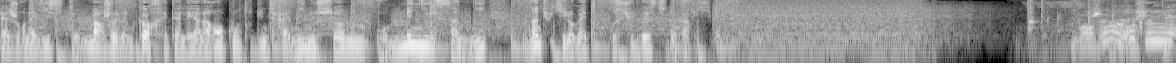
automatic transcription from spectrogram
la journaliste Marjolaine Koch est allée à la rencontre d'une famille. Nous sommes au Ménil-Saint-Denis, 28 km au sud-ouest de Paris. Bonjour. Bonjour,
